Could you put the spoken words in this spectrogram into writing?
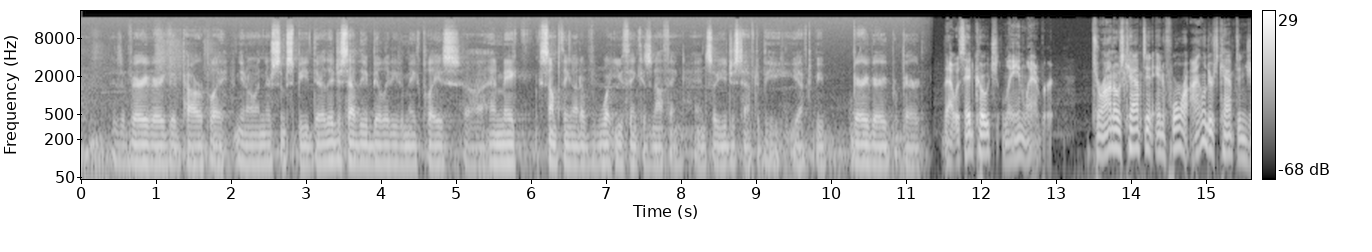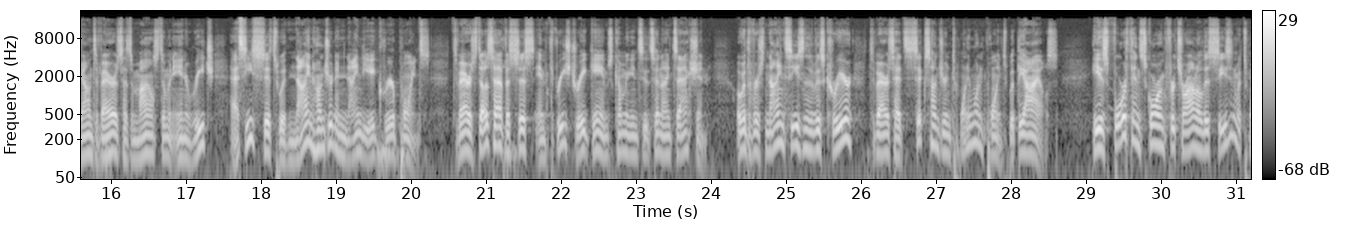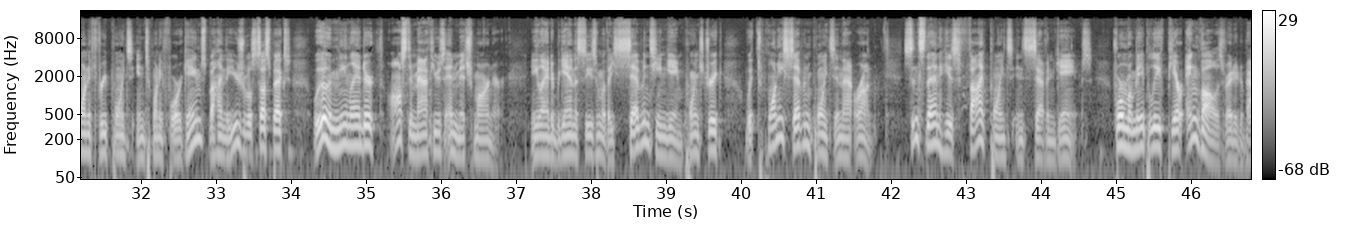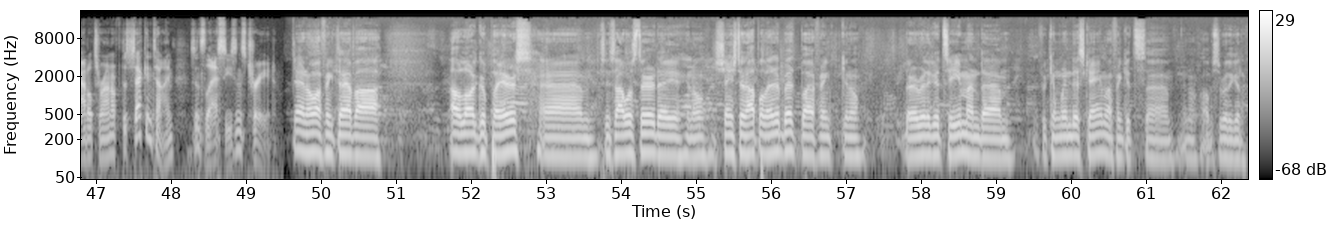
is a very, very good power play, you know, and there's some speed there. They just have the ability to make plays uh, and make something out of what you think is nothing. And so you just have to be, you have to be very, very prepared. That was head coach Lane Lambert. Toronto's captain and former Islanders captain John Tavares has a milestone in reach as he sits with 998 career points. Tavares does have assists in three straight games coming into tonight's action. Over the first nine seasons of his career, Tavares had 621 points with the Isles. He is fourth in scoring for Toronto this season with 23 points in 24 games, behind the usual suspects William Nylander, Auston Matthews, and Mitch Marner. Nylander began the season with a 17 game point streak with 27 points in that run. Since then, he has five points in seven games. Former Maple Leaf Pierre Engvall is ready to battle Toronto for the second time since last season's trade. Yeah, no, I think they have a, a lot of good players. Um, since I was there, they you know changed it up a little bit, but I think you know they're a really good team, and um, if we can win this game, I think it's uh, you know obviously really good.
